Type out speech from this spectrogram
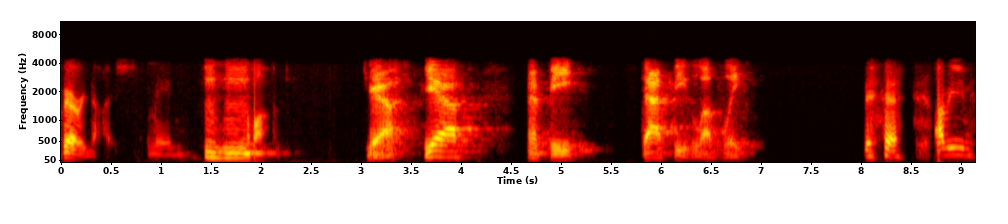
very nice. I mean, Mm-hmm. come on. Yeah, yeah, that'd be that'd be lovely. I mean,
